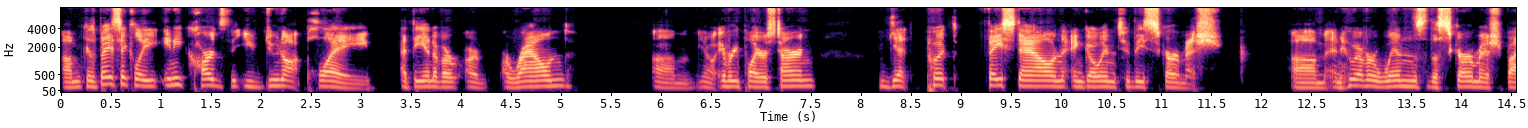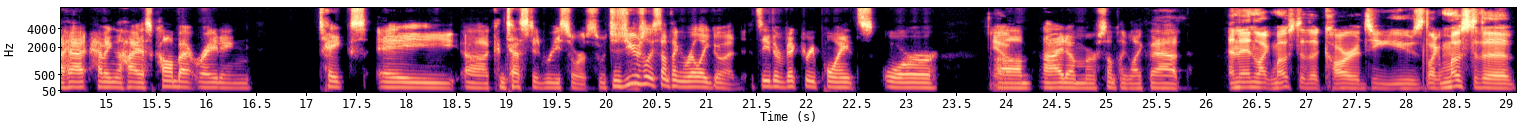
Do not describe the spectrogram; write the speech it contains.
um because basically any cards that you do not play at the end of a, a, a round um you know every player's turn get put face down and go into the skirmish um and whoever wins the skirmish by ha- having the highest combat rating takes a uh, contested resource, which is usually something really good. It's either victory points or Yeah. um, an item or something like that. and then like most of the cards you use like most of the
